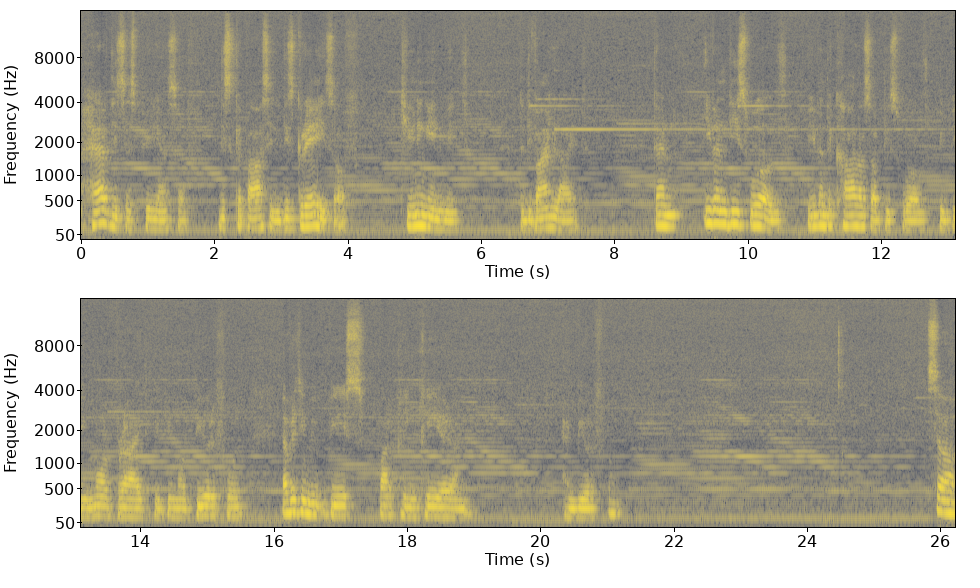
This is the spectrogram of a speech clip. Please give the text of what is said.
have this experience of this capacity, this grace of tuning in with the divine light, then even this world, even the colors of this world will be more bright, will be more beautiful, everything will be sparkling clear and, and beautiful. So,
